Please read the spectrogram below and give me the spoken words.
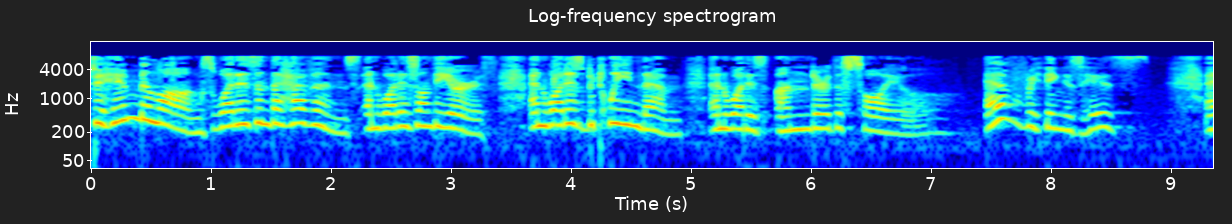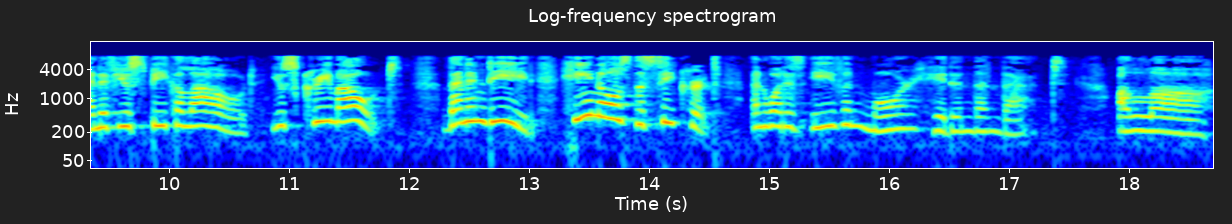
To Him belongs what is in the heavens and what is on the earth and what is between them and what is under the soil. Everything is His. And if you speak aloud, you scream out, then indeed He knows the secret and what is even more hidden than that. Allah,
